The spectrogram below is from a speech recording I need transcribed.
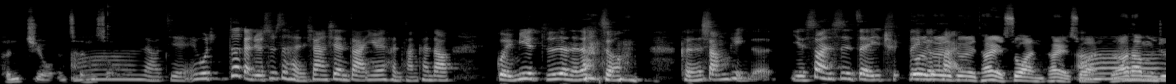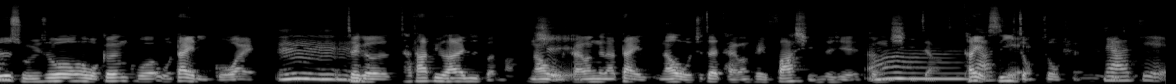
很久很成熟，了解。我这感觉是不是很像现在？因为很常看到《鬼灭之刃》的那种可能商品的，也算是这一群这个对对对，他也算，他也算。然后他们就是属于说，我跟国我代理国外，嗯，这个他他比如他在日本嘛，然后我台湾跟他代理，然后我就在台湾可以发行这些东西，这样子，它也是一种授权。了解。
